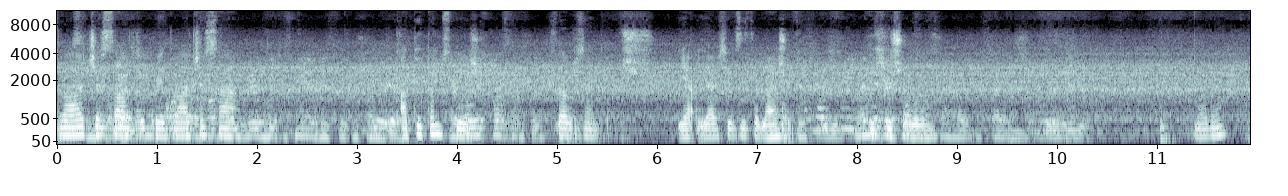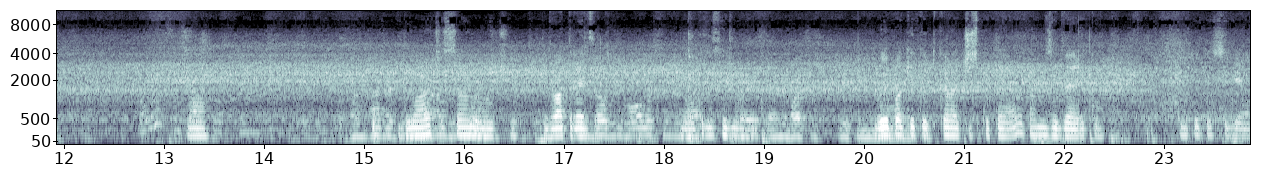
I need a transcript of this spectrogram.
Два часа, типу, два часа. А ти там спиш? 100%. Шш. Я, я всіх заставляю, щоб тихіше було. Добре? Да. Два часа ночі. Два тридцять. Два тридцять. Ви поки тут, коротше, спите, там за дверку. Ми тут сиділи.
